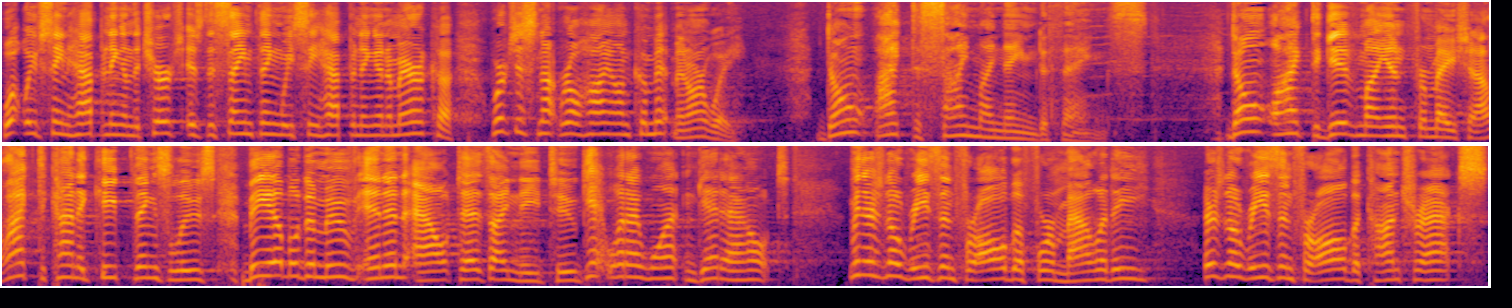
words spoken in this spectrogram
what we've seen happening in the church is the same thing we see happening in America. We're just not real high on commitment, are we? Don't like to sign my name to things. Don't like to give my information. I like to kind of keep things loose, be able to move in and out as I need to, get what I want and get out. I mean, there's no reason for all the formality. There's no reason for all the contracts.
